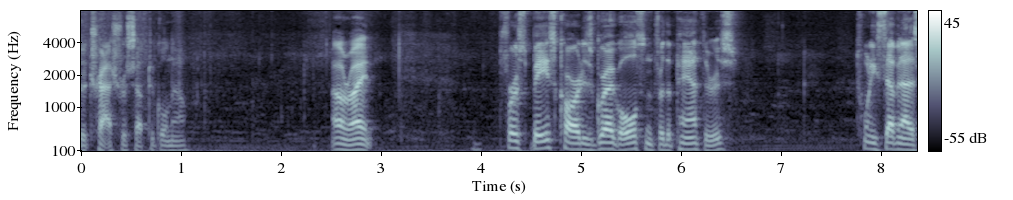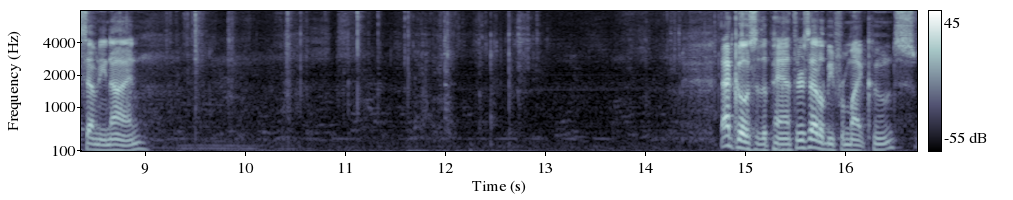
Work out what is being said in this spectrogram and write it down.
A trash receptacle now. All right. First base card is Greg Olsen for the Panthers. 27 out of 79. That goes to the Panthers. That'll be for Mike Kuntz.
